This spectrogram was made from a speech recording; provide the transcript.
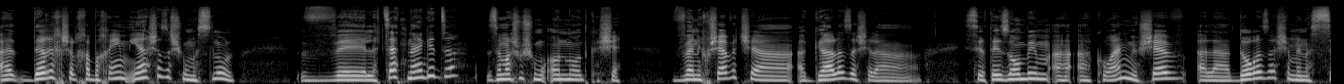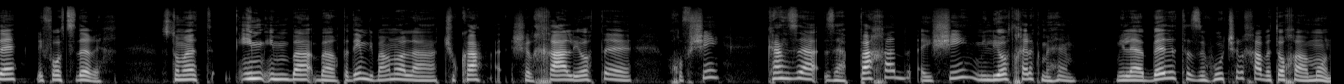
והדרך שלך בחיים, יש איזשהו מסלול. ולצאת נגד זה, זה משהו שהוא מאוד מאוד קשה. ואני חושבת שהגל הזה של הסרטי זומבים הקוריאנים יושב על הדור הזה שמנסה לפרוץ דרך. זאת אומרת, אם, אם בערפדים דיברנו על התשוקה שלך להיות uh, חופשי, כאן זה, זה הפחד האישי מלהיות חלק מהם, מלאבד את הזהות שלך בתוך ההמון.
